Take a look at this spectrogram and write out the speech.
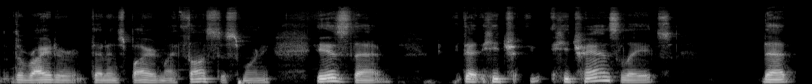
the writer that inspired my thoughts this morning is that that he he translates that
